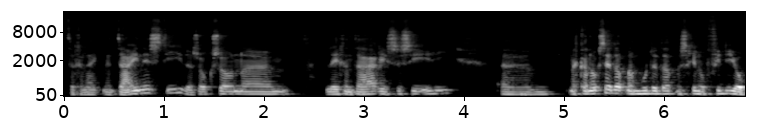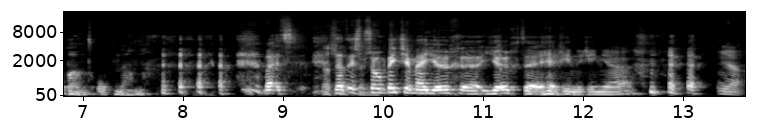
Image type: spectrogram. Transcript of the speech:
tegelijk met Dynasty. Dat is ook zo'n legendarische serie. Ehm, maar het kan ook zijn dat mijn moeder dat misschien op videoband opnam. maar het, dat, is zo'n beetje mijn jeugd, eh, jeugdherinnering, ja. Ja.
